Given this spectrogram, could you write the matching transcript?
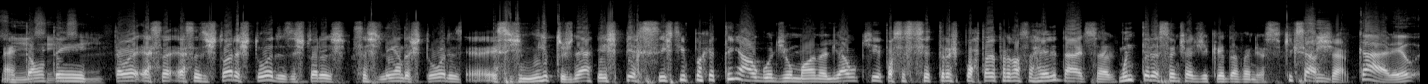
Né? Sim, então, sim, tem. Sim. Então, essa, essas histórias todas, histórias, essas lendas todas, é, esses mitos, né? Eles persistem porque tem algo de humano ali, algo que possa ser transportado para nossa realidade, sabe? Muito interessante a dica aí da Vanessa. O que, que você acha? Cara, eu,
